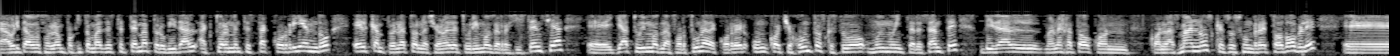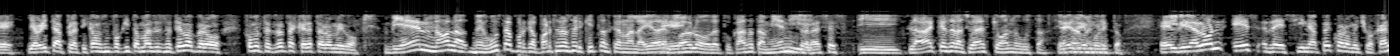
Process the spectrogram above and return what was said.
ahorita vamos a hablar un poquito más de este tema, pero Vidal actualmente está corriendo el Campeonato Nacional de Turismos de Resistencia. Eh, ya tuvimos la fortuna de correr un coche juntos, que estuvo muy, muy interesante. Vidal maneja todo con, con las manos, que eso es un reto doble. Eh, y ahorita platicamos un poquito más de ese tema, pero ¿cómo te trata Querétaro, amigo? Bien, no, me gusta porque aparte de cerquitas, carnal, la idea del pueblo, de tu casa también. y, gracias. Y la verdad que es de las ciudades que más me gusta. Es bien bonito. El Vidalón es de Sinapecuaro, Michoacán.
